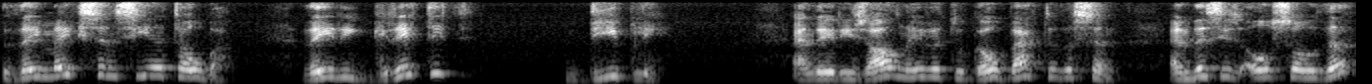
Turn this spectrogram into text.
they make sincere tawbah. They regret it deeply and they resolve never to go back to the sin. And this is also the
